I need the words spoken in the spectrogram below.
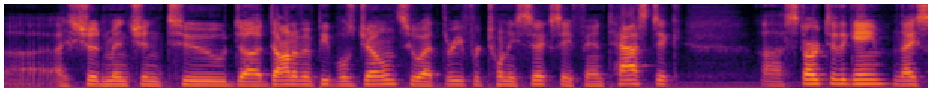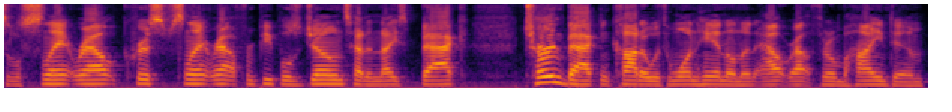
Uh, I should mention to uh, Donovan Peoples Jones, who had three for 26, a fantastic uh, start to the game. Nice little slant route, crisp slant route from Peoples Jones. Had a nice back, turned back and caught it with one hand on an out route thrown behind him.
